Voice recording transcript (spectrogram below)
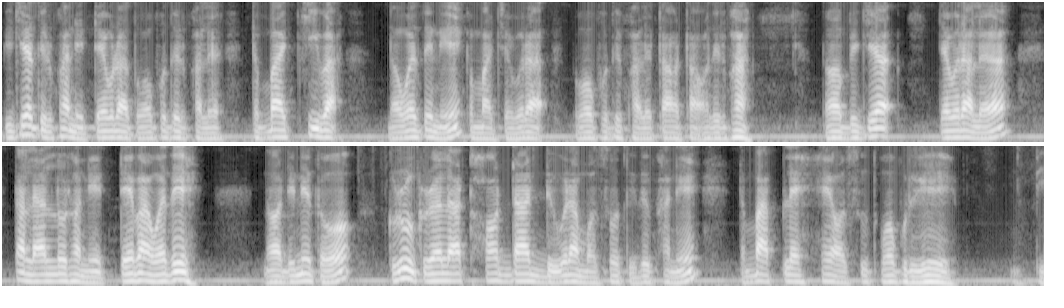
ဒီကျက်တူဖာနေတဲဝရတော့ဖို့တူဖာလဲတပတ်ကြည့်ပါတော့ဝဲသိနေကမချဝရတော့ဖို့တူဖာလဲတာတာအဒီဖာတော့ဘီကျက်တဲဝရလဲတက်လဲလို့ထနေတဲပါဝဲသေး နော်ဒီနေ့တော့ group grela thoda dura mo so tu de phane the ba ple he o su to bu re bi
